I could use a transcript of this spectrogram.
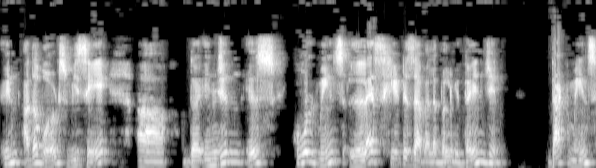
in other words we say uh, the engine is cold means less heat is available with the engine. That means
